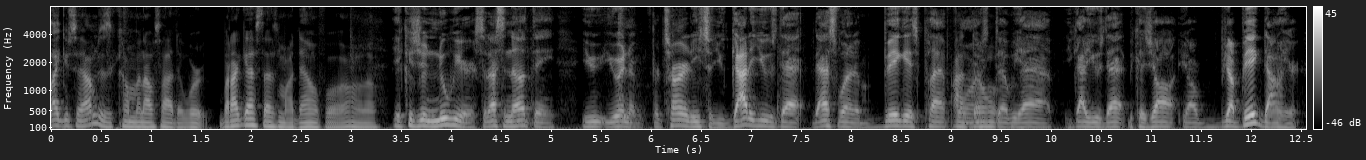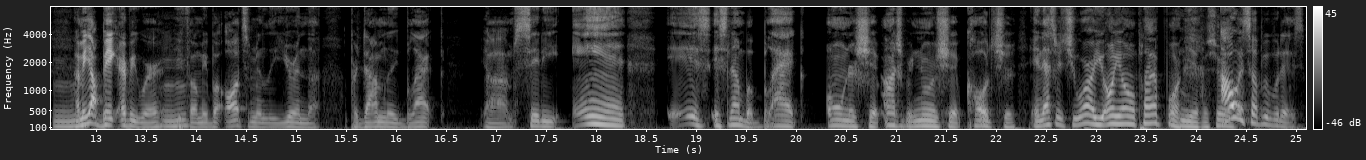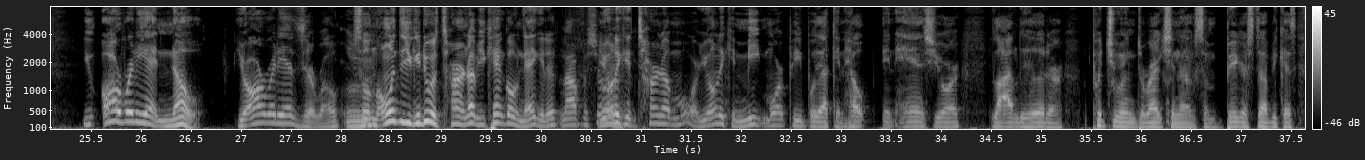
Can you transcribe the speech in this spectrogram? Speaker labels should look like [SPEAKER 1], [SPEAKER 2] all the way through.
[SPEAKER 1] Like you said, I'm just coming outside to work, but I guess that's my downfall. I don't know.
[SPEAKER 2] Yeah, because you're new here, so that's another thing. You you're in a fraternity, so you got to use that. That's one of the biggest platforms that we have. You got to use that because y'all y'all y'all big down here. I mean, y'all big everywhere. You feel me? But ultimately, you're in the predominantly black um, city, and it's it's nothing but black ownership, entrepreneurship, culture, and that's what you are. You own your own platform.
[SPEAKER 1] Yeah, for sure.
[SPEAKER 2] I always tell people this: you already at no. You're already at 0 So mm-hmm. the only thing you can do is turn up. You can't go negative.
[SPEAKER 1] Not for sure.
[SPEAKER 2] You only can turn up more. You only can meet more people that can help enhance your livelihood or put you in direction of some bigger stuff because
